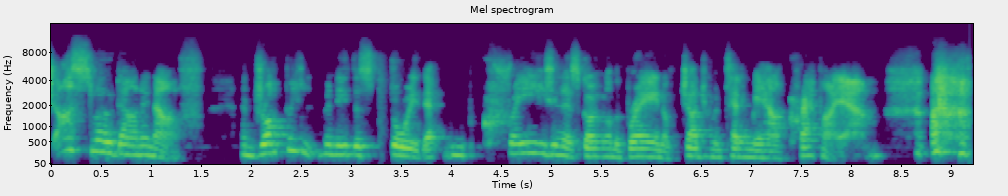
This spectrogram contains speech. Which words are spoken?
just slow down enough and drop beneath the story that craziness going on the brain of judgment telling me how crap I am.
